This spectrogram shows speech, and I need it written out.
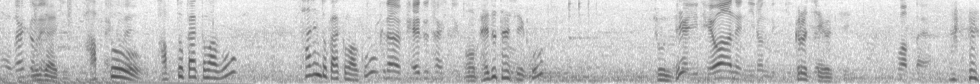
어 깔끔해. 뭔지 알지? 밥도 밥도 깔끔하고 사진도 깔끔하고. 그 다음에 배도 탈 수 있고. 어 배도 탈 수 있고. 좋은데? 그러니까 이 대화하는 이런 느낌. 그렇지 그렇지. 고맙다 야.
